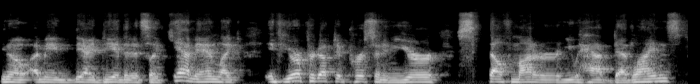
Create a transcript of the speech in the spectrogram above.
you know, I mean, the idea that it's like, yeah, man, like if you're a productive person and you're self-monitor and you have deadlines,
